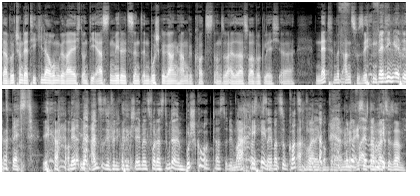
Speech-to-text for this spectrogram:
da wird schon der Tequila rumgereicht und die ersten Mädels sind in den Busch gegangen, haben gekotzt und so. Also das war wirklich äh, nett mit anzusehen. Wedding at its best. ja, Nett mit anzusehen, finde ich gut. Ich stelle mir jetzt vor, dass du da im Busch gehockt hast und den wartet hast, bis jemand zum Kotzen Ach, vorbeikommt. Ja, nun reiß dich doch mal zusammen.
